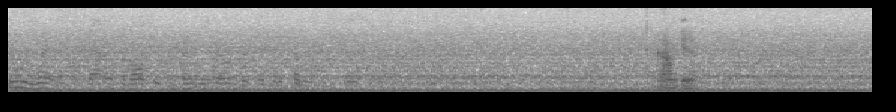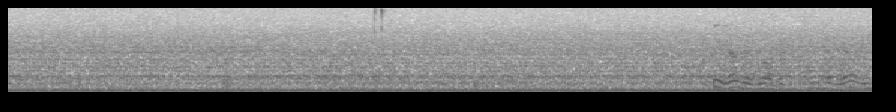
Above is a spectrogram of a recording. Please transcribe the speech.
Who would win? Thanos with all six Infinity Stones or him with a seven Infinity Stones? I don't get it. Hey, you're gonna go up with the team head lady.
